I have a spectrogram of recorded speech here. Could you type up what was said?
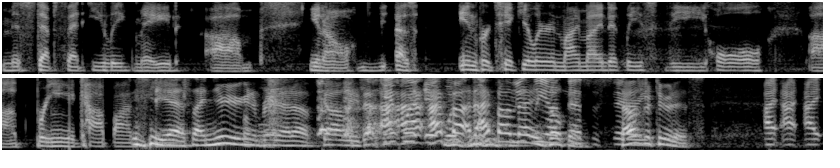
missteps that e-league made um, you know the, as in particular in my mind at least the whole uh, bringing a cop on stage Yes, I knew you were going to bring that up. Golly, that, I, I, I, found, I found that insulting. That was gratuitous. I, I, I-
